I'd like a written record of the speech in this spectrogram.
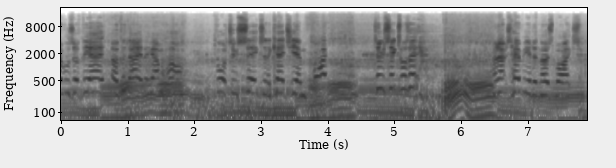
rivals of the of the day, the Yamaha 426 and the KTM 526 was it? Know it's heavier than those bikes. But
